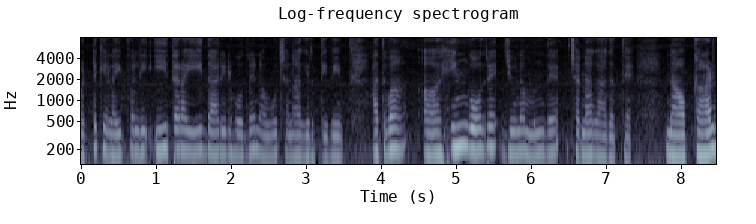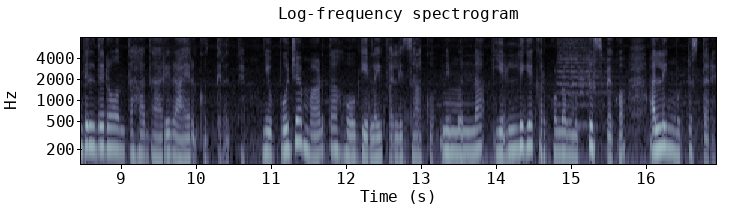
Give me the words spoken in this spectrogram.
ಮಟ್ಟಕ್ಕೆ ಲೈಫಲ್ಲಿ ಈ ಥರ ಈ ದಾರಿಲಿ ಹೋದರೆ ನಾವು ಚೆನ್ನಾಗಿರ್ತೀವಿ ಅಥವಾ ಹಿಂಗೆ ಹೋದರೆ ಜೀವನ ಮುಂದೆ ಚೆನ್ನಾಗಾಗತ್ತೆ. ನಾವು ಕಾಣ್ದಿಲ್ದಿರೋ ಅಂತಹ ದಾರಿ ರಾಯರಿಗೆ ಗೊತ್ತಿರುತ್ತೆ. ನೀವು ಪೂಜೆ ಮಾಡ್ತಾ ಹೋಗಿ ಲೈಫಲ್ಲಿ ಸಾಕು. ನಿಮ್ಮನ್ನು ಎಲ್ಲಿಗೆ ಕರ್ಕೊಂಡೋಗಿ ಮುಟ್ಟಿಸ್ಬೇಕೋ ಅಲ್ಲಿಗೆ ಮುಟ್ಟಿಸ್ತಾರೆ.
